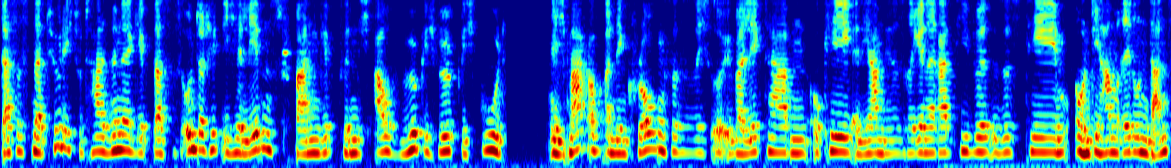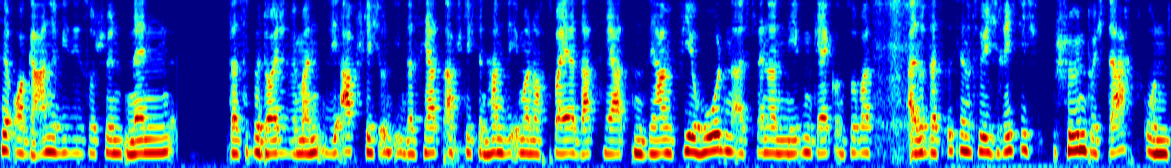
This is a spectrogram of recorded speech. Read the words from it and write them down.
dass es natürlich total Sinn ergibt, dass es unterschiedliche Lebensspannen gibt, finde ich auch wirklich, wirklich gut. Ich mag auch an den Krogans, dass sie sich so überlegt haben, okay, sie haben dieses regenerative System und die haben redundante Organe, wie sie es so schön nennen. Das bedeutet, wenn man sie absticht und ihnen das Herz absticht, dann haben sie immer noch zwei Ersatzherzen. Sie haben vier Hoden als kleiner Nebengag und sowas. Also das ist ja natürlich richtig schön durchdacht und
